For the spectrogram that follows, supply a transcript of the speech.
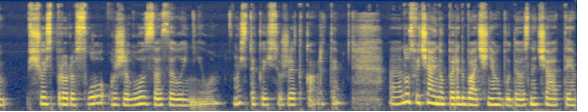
е, щось проросло, ожило, зазеленіло. Ось такий сюжет карти. Е, Ну, звичайно, передбаченнях буде означати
